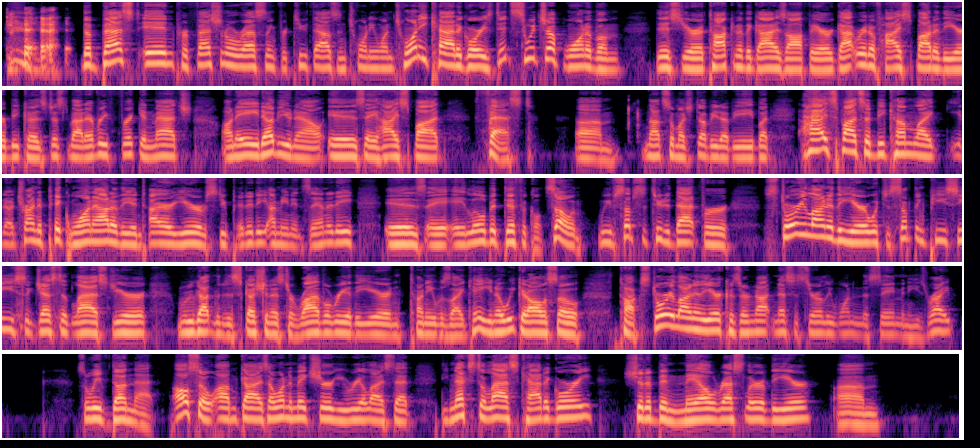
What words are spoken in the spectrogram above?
the best in professional wrestling for 2021. 20 categories. Did switch up one of them this year. Talking to the guys off air, got rid of high spot of the year because just about every freaking match on AEW now is a high spot fest. Um, not so much WWE, but high spots have become like, you know, trying to pick one out of the entire year of stupidity. I mean, insanity is a, a little bit difficult. So we've substituted that for storyline of the year, which is something PC suggested last year when we got in the discussion as to rivalry of the year. And Tunney was like, hey, you know, we could also talk storyline of the year because they're not necessarily one and the same. And he's right. So we've done that. Also, um, guys, I want to make sure you realize that the next to last category should have been male wrestler of the year. Um,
